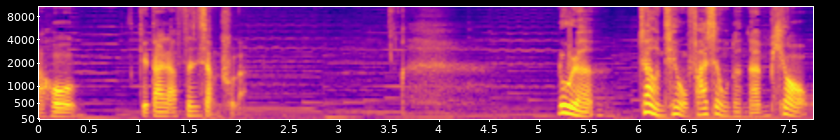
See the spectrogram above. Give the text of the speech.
然后给大家分享出来。路人，这两天我发现我的男票，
